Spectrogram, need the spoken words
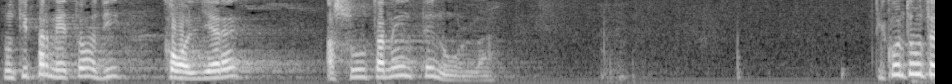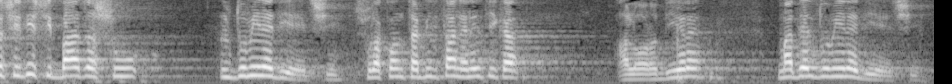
non ti permettono di cogliere assolutamente nulla. Il contenuto CD si basa sul 2010, sulla contabilità analitica, a loro dire, ma del 2010.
